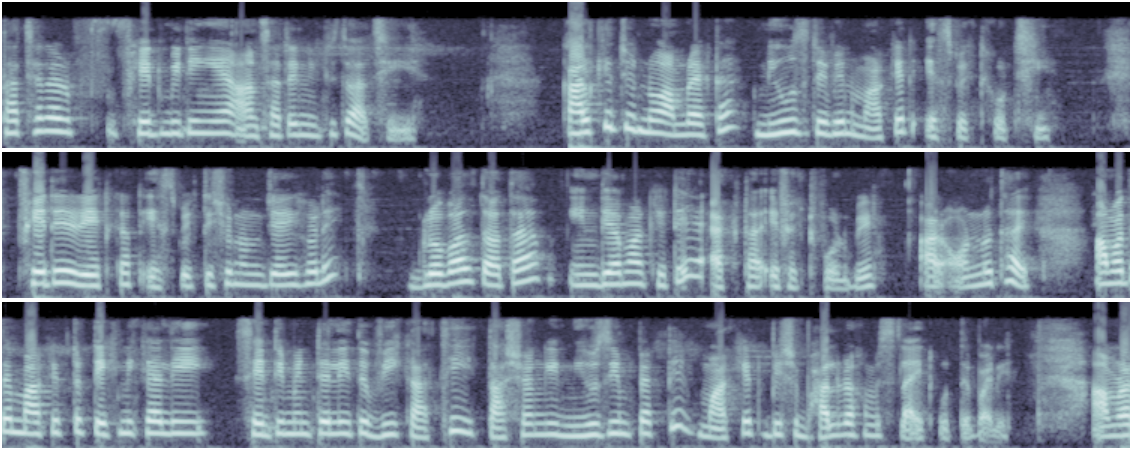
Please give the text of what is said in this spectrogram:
তাছাড়া ফেড মিটিংয়ে আনসার্টেনিটি তো আছেই। কালকের জন্য আমরা একটা নিউজ ড্রিভেন মার্কেট এক্সপেক্ট করছি। ফেডের রেট কাট এক্সপেকটেশন অনুযায়ী হলে গ্লোবাল তথা ইন্ডিয়া মার্কেটে একটা এফেক্ট পড়বে। আর অন্যথায় আমাদের মার্কেট তো টেকনিক্যালি সেন্টিমেন্টালি তো উইক আছেই তার সঙ্গে নিউজ ইম্প্যাক্টে মার্কেট বেশ ভালো রকমের স্লাইড করতে পারে। আমরা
